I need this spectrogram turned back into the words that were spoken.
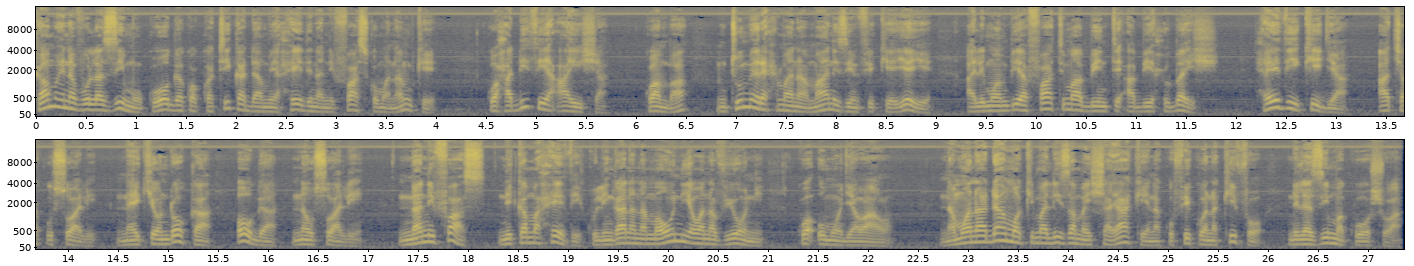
kama inavyolazimu kuoga kwa katika damu ya hedhi na nifasi kwa mwanamke, kwa hadithi ya Aisha kwamba Mtume rehma na amani zimfikie yeye alimwambia Fatima binti Abi Hubaish, hedhi ikija acha kuswali, na ikiondoka oga na uswali na nifas ni kama hedhi kulingana na maoni ya wanavyoni kwa umoja wao. Na mwanadamu akimaliza maisha yake na kufikwa na kifo ni lazima kuoshwa,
